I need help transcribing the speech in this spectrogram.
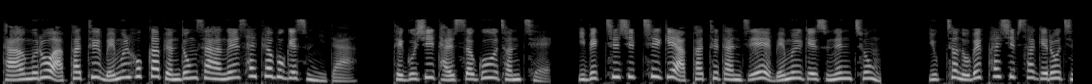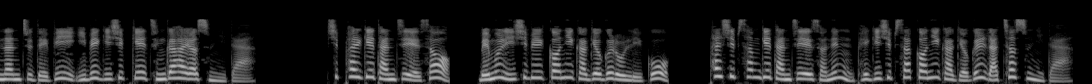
다음으로 아파트 매물 호가 변동 사항을 살펴보겠습니다. 대구시 달서구 전체 277개 아파트 단지의 매물 개수는 총 6,584개로 지난주 대비 220개 증가하였습니다. 18개 단지에서 매물 21건이 가격을 올리고 83개 단지에서는 124건이 가격을 낮췄습니다.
